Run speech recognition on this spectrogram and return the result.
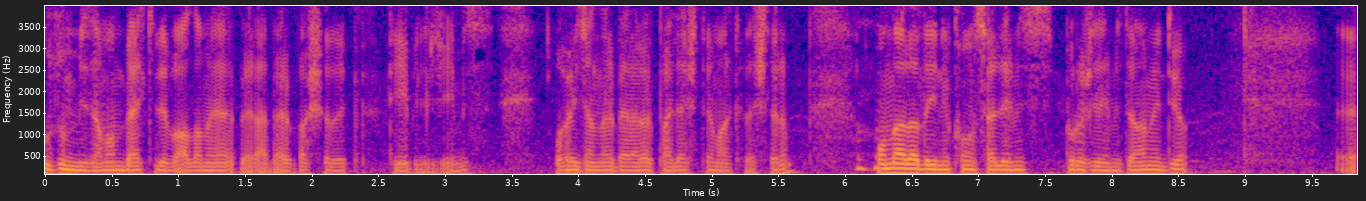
uzun bir zaman belki de bağlamaya beraber başladık diyebileceğimiz o heyecanları beraber paylaştığım arkadaşlarım. Onlarla da yine konserlerimiz, projelerimiz devam ediyor. E,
